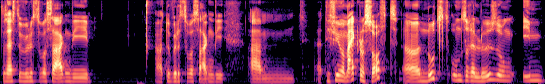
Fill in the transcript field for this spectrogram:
Das heißt, du würdest sowas sagen wie, äh, du würdest sowas sagen wie, ähm, äh, die Firma Microsoft äh, nutzt unsere Lösung im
